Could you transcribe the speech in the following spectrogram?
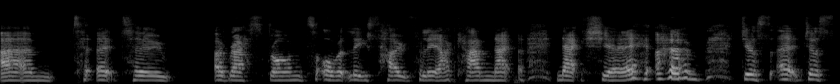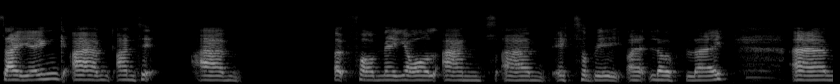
um to, uh, to a restaurant or at least hopefully I can ne next year. Um just uh, just saying um and it um for me all and um, it'll be uh, lovely. Um,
